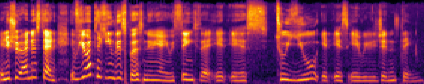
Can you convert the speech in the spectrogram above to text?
And you should understand if you're taking this personally and you think that it is, to you, it is a religion thing.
